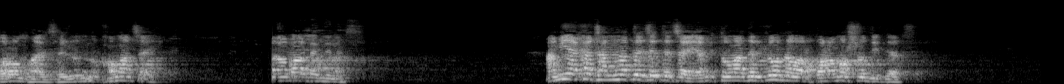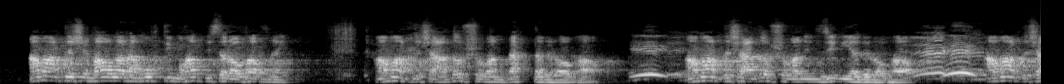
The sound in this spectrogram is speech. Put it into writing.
গরম হয় সেই জন্য ক্ষমা চাই। আমি একা জান্নাতে যেতে চাই, আমি তোমাদেরকেও নেওয়ার পরামর্শ দিতে আছি। আমার দেশে মাওলানা মুফতি মহাদিসের অভাব নাই। আমার দেশে আদর্শবান ডাক্তারের অভাব। আমার দেশে আদর্শবান ইঞ্জিনিয়ারের অভাব। আমার দেশে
